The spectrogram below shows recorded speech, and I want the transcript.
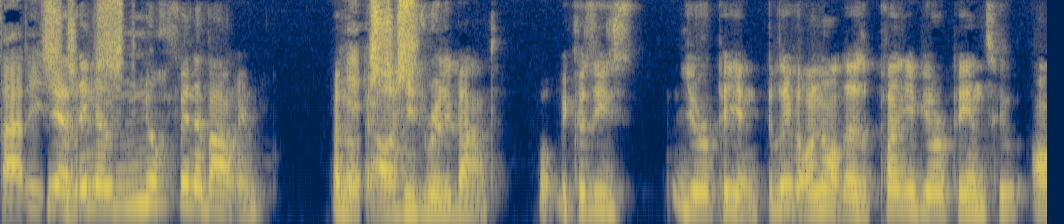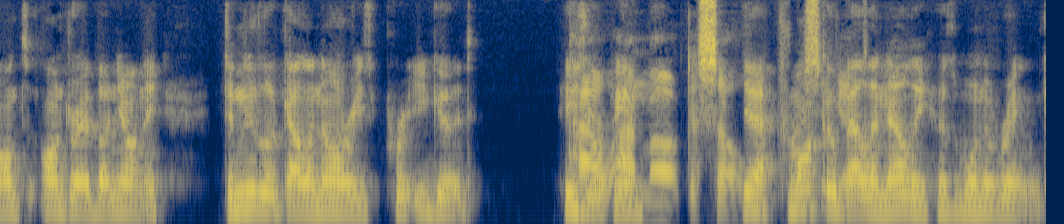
that is. Yeah, they know nothing about him. And Yeah, oh, just- he's really bad. Well, because he's European. Believe it or not, there's plenty of Europeans who aren't Andrea Bargnani. Danilo Gallinari's pretty good. He's Powell European. and Marc Gasol. yeah, Marco good. Belinelli has won a ring.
